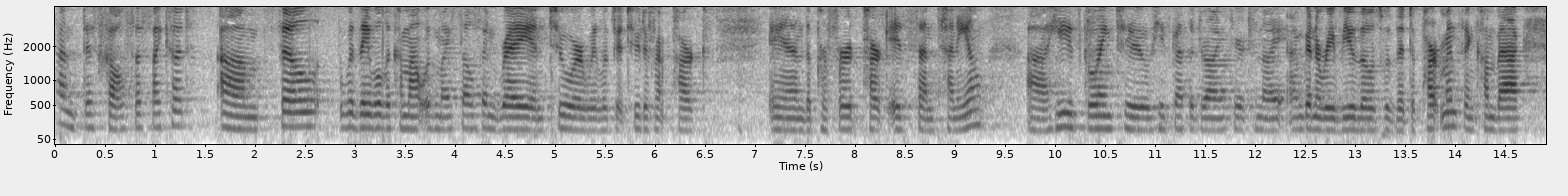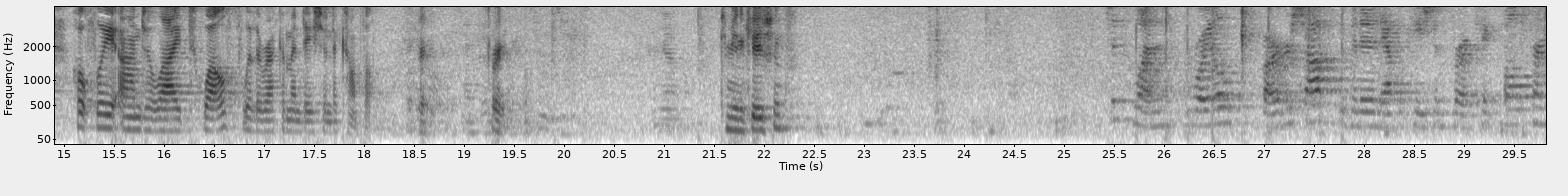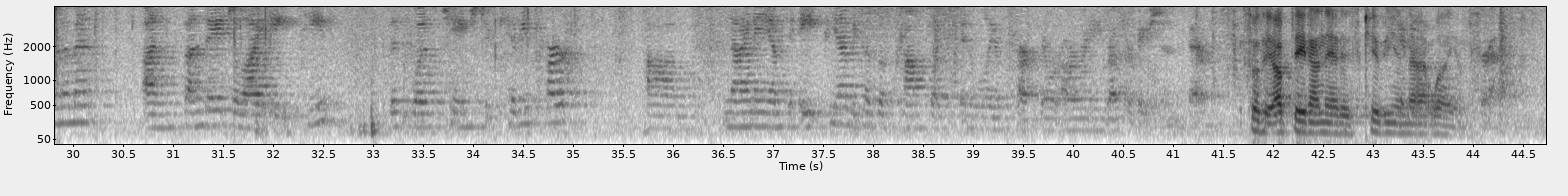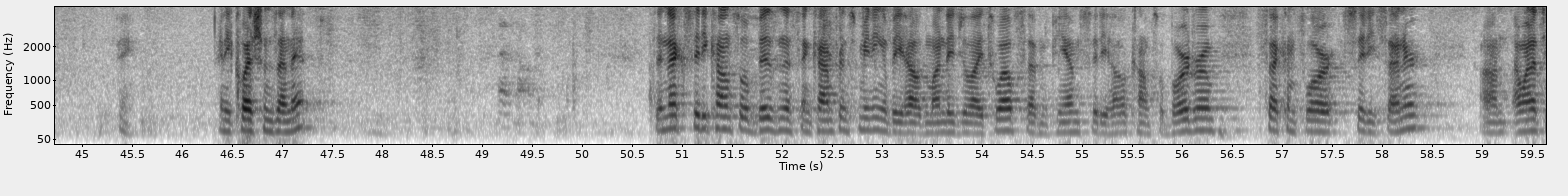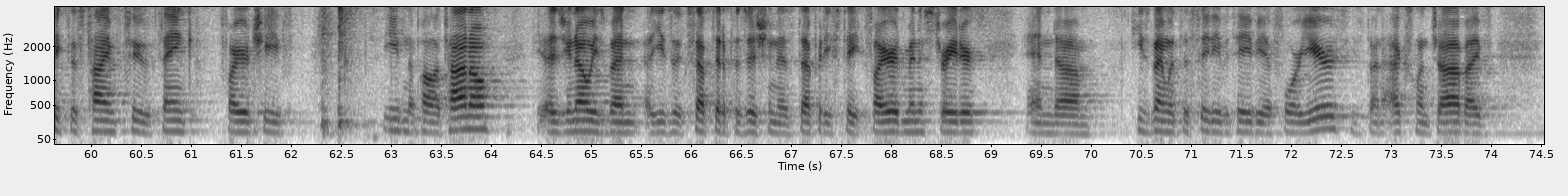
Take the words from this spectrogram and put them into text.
Just on disc golf, if I could. Um, Phil was able to come out with myself and Ray and tour. We looked at two different parks, and the preferred park is Centennial. Uh, He's going to, he's got the drawings here tonight. I'm going to review those with the departments and come back hopefully on July 12th with a recommendation to council. Okay, great. Communications? Just one, Royals Barber Shop submitted an application for a kickball tournament on Sunday, July 18th. This was changed to Kibbe Park, um, 9 AM to 8 PM because of conflict in Williams Park. There were already reservations there. So the update on that is Kibbe and not Williams. Correct. Okay. Any questions on that? That's all. The next city council business and conference meeting will be held Monday, July 12th, 7 PM, City Hall Council Boardroom, second floor, City Center. Um, I want to take this time to thank Fire Chief Steve Napolitano. As you know, he's been, he's accepted a position as Deputy State Fire Administrator, and um, He's been with the city of Batavia four years. He's done an excellent job. I've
